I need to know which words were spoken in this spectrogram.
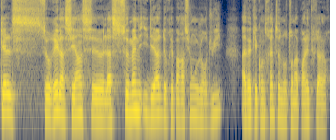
quelle serait la séance, la semaine idéale de préparation aujourd'hui avec les contraintes dont on a parlé tout à l'heure?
